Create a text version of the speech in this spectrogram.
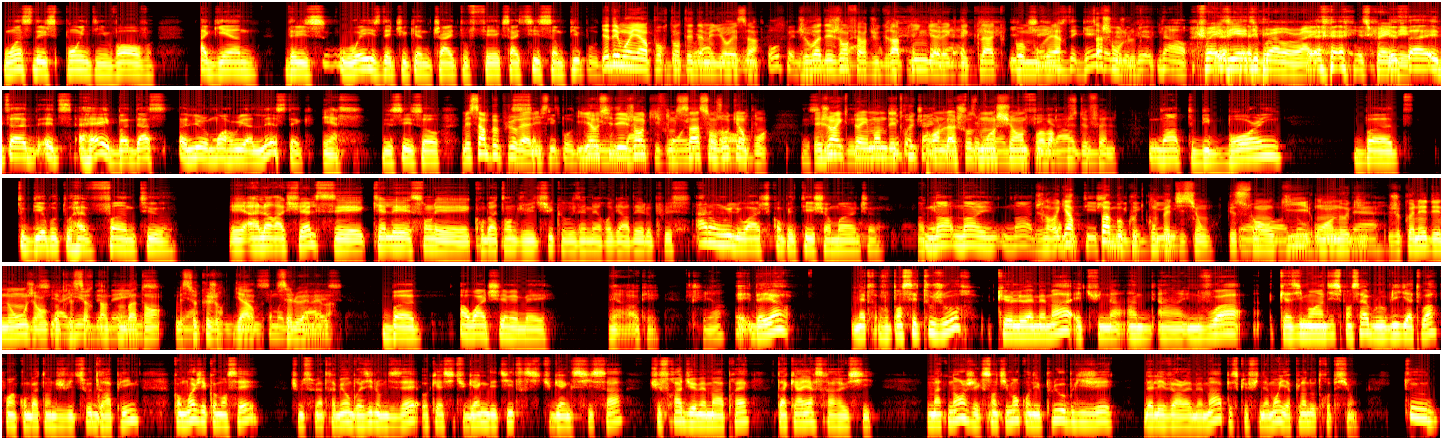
Once there's point involved, again, there is ways that you can try to fix. I see some people. il y a des doing moyens pour tenter d'améliorer ça. grappling with open Je vois des gens faire du grappling avec des claques, paumes ouvertes. Ça a change le truc. now. Crazy Eddie Bravo, right? It's crazy. It's a, it's a, it's hey, but that's a little more realistic. Yes. You see, so Mais c'est un peu plus réaliste. people Il y a aussi des gens without qui font ça sans aucun point. Les gens expérimentent des people trucs pour rendre la chose moins experiment to chiante, pour avoir plus de fun. Not to be boring, but to be able to have fun too. Et à l'heure actuelle, c'est quels sont les combattants de jiu-jitsu que vous aimez regarder le plus? I don't really watch competition much. Not, not, not Je ne regarde competition pas beaucoup the de compétitions, que ce soit en gi no ou en gi, no-gi. Je connais des noms, j'ai see, rencontré certains names, combattants, mais ce que je regarde, c'est le guys, MMA. But I watch MMA. Yeah, ok. Bien. Et d'ailleurs, maître, vous pensez toujours que le MMA est une, un- un- une voie quasiment indispensable ou obligatoire pour un combattant de jiu-jitsu ou de grappling? Quand moi j'ai commencé, je me souviens très bien, au Brésil, on me disait Ok, si tu gagnes des titres, si tu gagnes ci, ça, tu feras du MMA après, ta carrière sera réussie. Maintenant, j'ai le sentiment qu'on n'est plus obligé d'aller vers le MMA parce que finalement, il y a plein d'autres options. To,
